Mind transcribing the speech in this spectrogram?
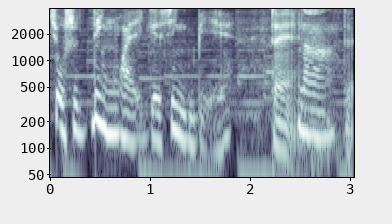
就是另外一个性别。对，那对，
